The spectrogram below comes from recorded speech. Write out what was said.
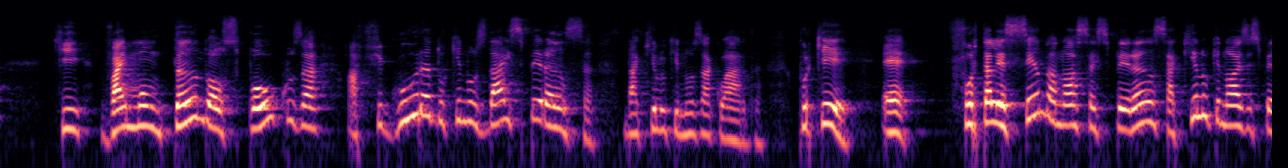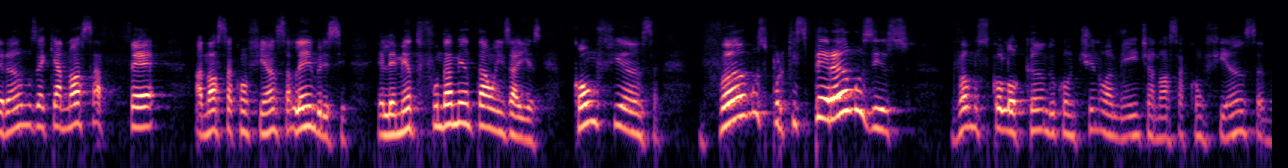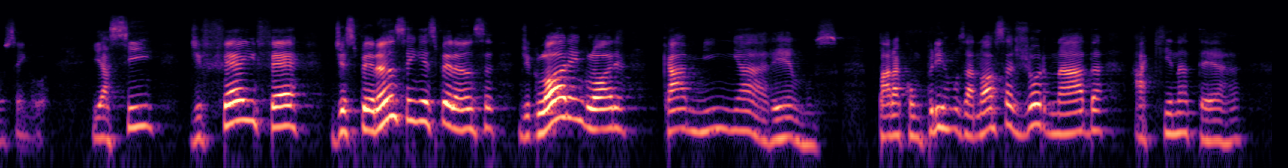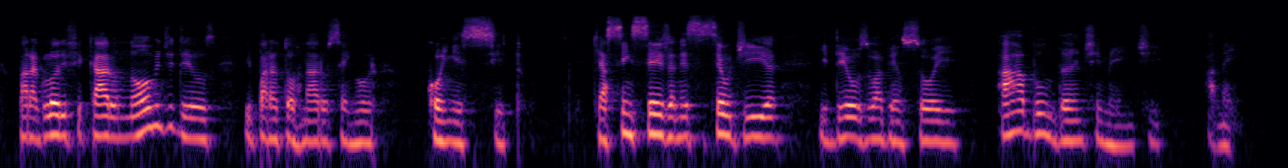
que vai montando aos poucos a, a figura do que nos dá esperança daquilo que nos aguarda. Porque é fortalecendo a nossa esperança, aquilo que nós esperamos é que a nossa fé, a nossa confiança, lembre-se, elemento fundamental em Isaías, confiança Vamos, porque esperamos isso, vamos colocando continuamente a nossa confiança no Senhor. E assim, de fé em fé, de esperança em esperança, de glória em glória, caminharemos para cumprirmos a nossa jornada aqui na terra, para glorificar o nome de Deus e para tornar o Senhor conhecido. Que assim seja nesse seu dia e Deus o abençoe abundantemente. Amém.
